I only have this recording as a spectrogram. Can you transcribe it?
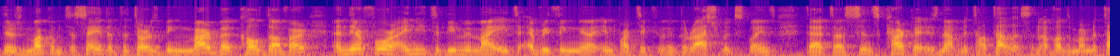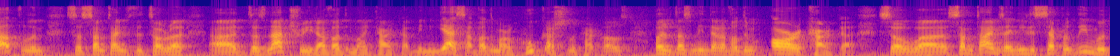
there's makom to say that the Torah is being marbe kol davar, and therefore I need to be mimayit to everything uh, in particular. The Rashba explains that uh, since karka is not metaltelis and avadim are metaltelim, so sometimes the Torah uh, does not treat avadim like karka. Meaning, yes, avadim are hukash karkos, but it doesn't mean that avodim are karka. So uh, sometimes I need a separate limud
